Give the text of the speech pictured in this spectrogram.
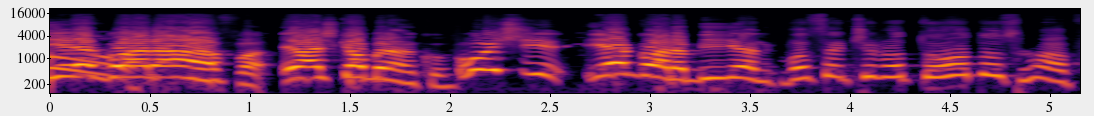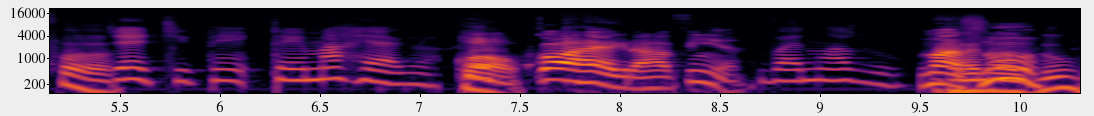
E agora, Rafa? Eu acho que é o branco. Oxi, e agora, Biano? Você tirou todos, Rafa. Gente, tem, tem uma regra. Qual? Qual a regra, Rafinha? Vai no azul. No Vai azul?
